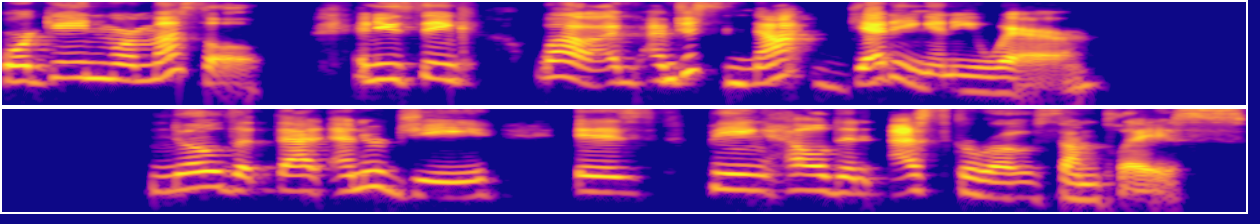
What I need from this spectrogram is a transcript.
or gain more muscle. And you think, wow, I'm, I'm just not getting anywhere. Know that that energy is being held in escrow someplace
